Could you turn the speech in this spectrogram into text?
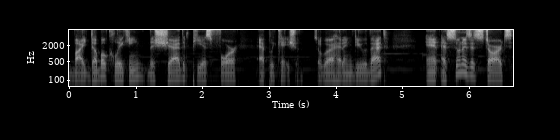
by double clicking the ShadPS4 application. So go ahead and do that. And as soon as it starts,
